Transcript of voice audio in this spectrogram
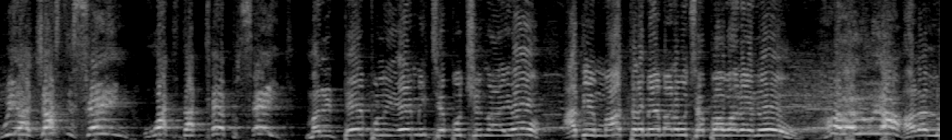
We are just saying what the tape said. మరి టేపులు ఏమి చెప్పుచున్నాయో అది మాత్రమే మనము చెప్పవలేను Hallelujah. హల్లెలూయా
